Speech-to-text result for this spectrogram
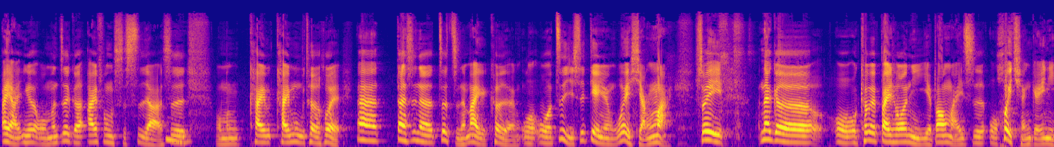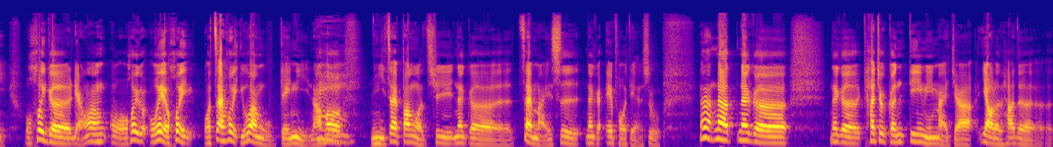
哎呀，因为我们这个 iPhone 十四啊，是我们开开幕特惠，那但是呢，这只能卖给客人。我我自己是店员，我也想买，所以那个我我可不可以拜托你也帮我买一次？我汇钱给你，我汇个两万，我汇我也会，我再汇一万五给你，然后你再帮我去那个再买一次那个 Apple 点数。那那那个。”那个他就跟第一名买家要了他的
